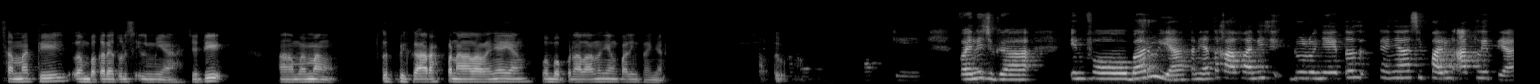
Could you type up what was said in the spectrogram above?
sama di lomba karya tulis ilmiah. Jadi uh, memang lebih ke arah penalarannya yang lomba penalaran yang paling banyak. Itu. Oke. Wah ini juga info baru ya. Ternyata Kak Fandi dulunya itu kayaknya si paling atlet ya,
